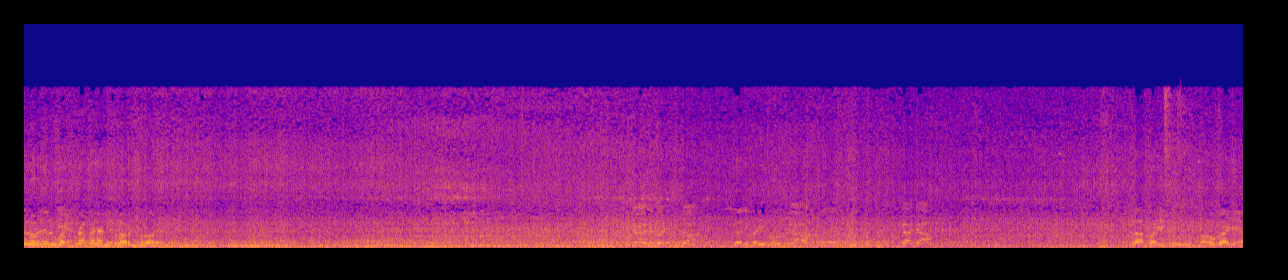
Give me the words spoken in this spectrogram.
Telurnya dulu bang, berapa satu telur? Telur. Tiga lima ribu dah. Tiga lima ribu. Tiga aja. Lapar itu, Pak Oganya.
